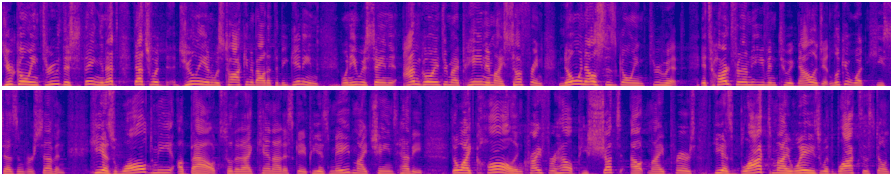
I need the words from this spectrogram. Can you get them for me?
You're going through this thing. And that's, that's what Julian was talking about at the beginning when he was saying, I'm going through my pain and my suffering. No one else is going through it. It's hard for them to even to acknowledge it. Look at what he says in verse 7. He has walled me about so that I cannot escape. He has made my chains heavy. Though I call and cry for help, he shuts out my prayers. He has blocked my ways with blocks of stone.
